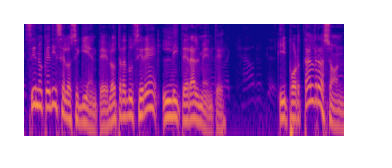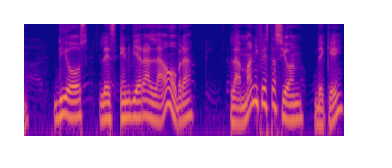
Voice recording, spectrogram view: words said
sino que dice lo siguiente, lo traduciré literalmente. Y por tal razón, Dios les enviará la obra, la manifestación de qué?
